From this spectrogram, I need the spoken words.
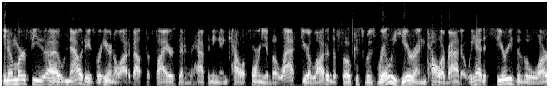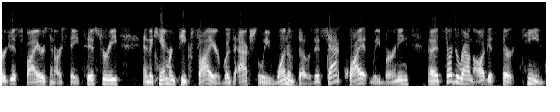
You know, Murphy, uh, nowadays we're hearing a lot about the fires that are happening in California, but last year a lot of the focus was really here in Colorado. We had a series of the largest fires in our state's history, and the Cameron Peak fire was actually one of those. It sat quietly burning. Uh, it started around August 13th,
